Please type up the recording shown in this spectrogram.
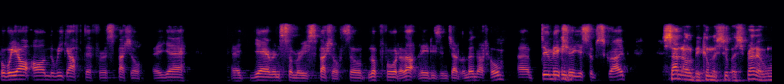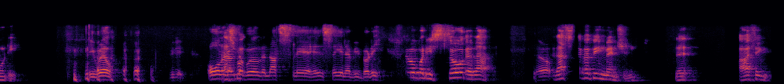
but we are on the week after for a special, a year, a year and summary special. So look forward to that, ladies and gentlemen at home. Um, do make sure you subscribe. Santa will become a super spreader, won't he? He will. All That's around the world, and that's Slayer is seeing everybody. Nobody's thought of that. No. That's never been mentioned. That I think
